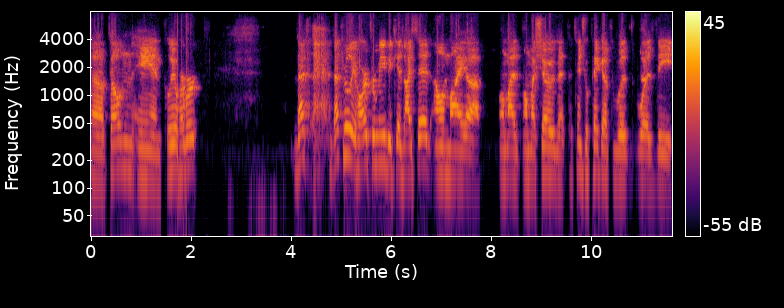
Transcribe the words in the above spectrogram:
uh, Felton and Khalil Herbert, that's that's really hard for me because I said on my uh, on my on my show that potential pickups was was the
